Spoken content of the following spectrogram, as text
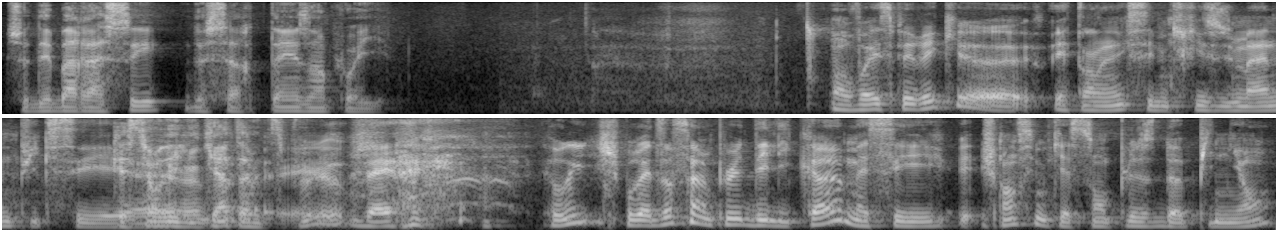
se débarrasser de certains employés? On va espérer que, étant donné que c'est une crise humaine, puis que c'est... Question euh, délicate un petit peu. Euh, ben, oui, je pourrais dire que c'est un peu délicat, mais c'est, je pense que c'est une question plus d'opinion.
